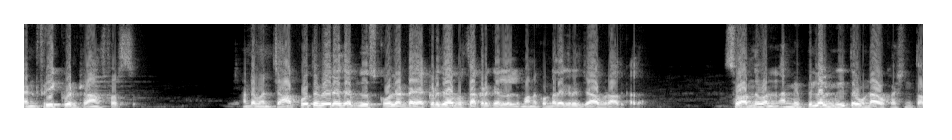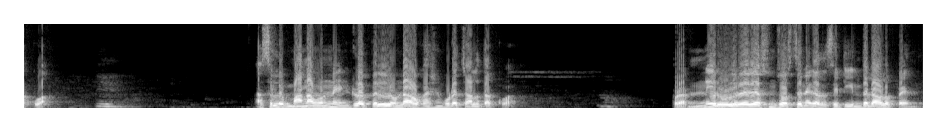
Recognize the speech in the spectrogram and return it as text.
అండ్ ఫ్రీక్వెంట్ ట్రాన్స్ఫర్స్ అంటే మన జాబ్ పోతే వేరే జాబ్ చూసుకోవాలి అంటే ఎక్కడ జాబ్ వస్తే అక్కడికి వెళ్ళాలి. మనకున్న దగ్గర జాబ్ రాదు కదా. సో అందువలన మీ పిల్లలు మీతో ఉండే అవకాశం తక్కువ. అసలు మనం ఉన్న ఇంట్లో పిల్లలు ఉండే అవకాశం కూడా చాలా తక్కువ. ఇప్పుడు అన్ని రూరల్ ఏరియాస్ నుంచి వస్తేనే కదా సిటీ ఇంత డెవలప్ అయింది.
